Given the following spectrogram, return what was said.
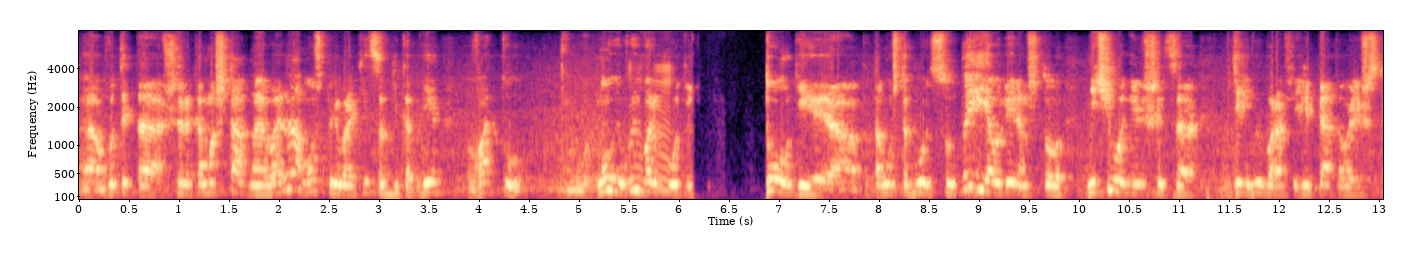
вот эта широкомасштабная война может превратиться в декабре в ату. Вот. Ну и выборы mm-hmm. будут долгие, э, потому что будут суды. Я уверен, что ничего не решится в день выборов или 5 или 6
